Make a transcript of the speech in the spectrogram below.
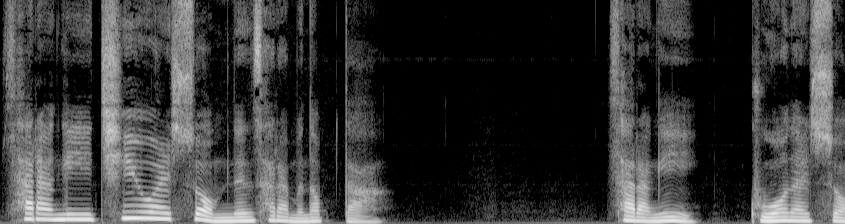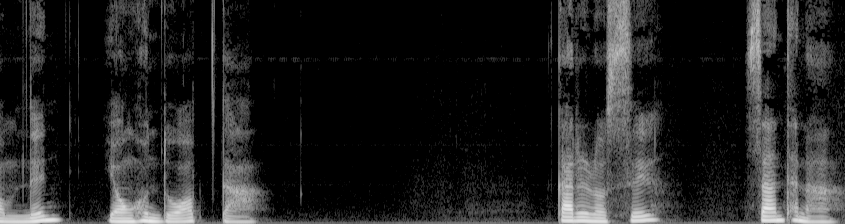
사랑이 치유할 수 없는 사람은 없다. 사랑이 구원할 수 없는 영혼도 없다. 까를로스 산타나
